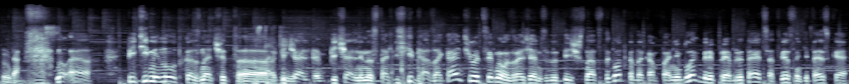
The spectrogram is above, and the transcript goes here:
Да. Ну, э, пятиминутка, значит, э, печаль, печальной ностальгии, да, заканчивается, и мы возвращаемся в 2016 год, когда компания BlackBerry приобретает, соответственно, китайская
